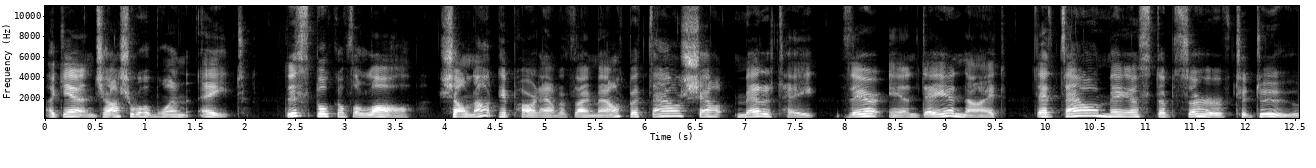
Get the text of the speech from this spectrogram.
Again, Joshua 1 8. This book of the law shall not depart out of thy mouth, but thou shalt meditate therein day and night, that thou mayest observe to do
